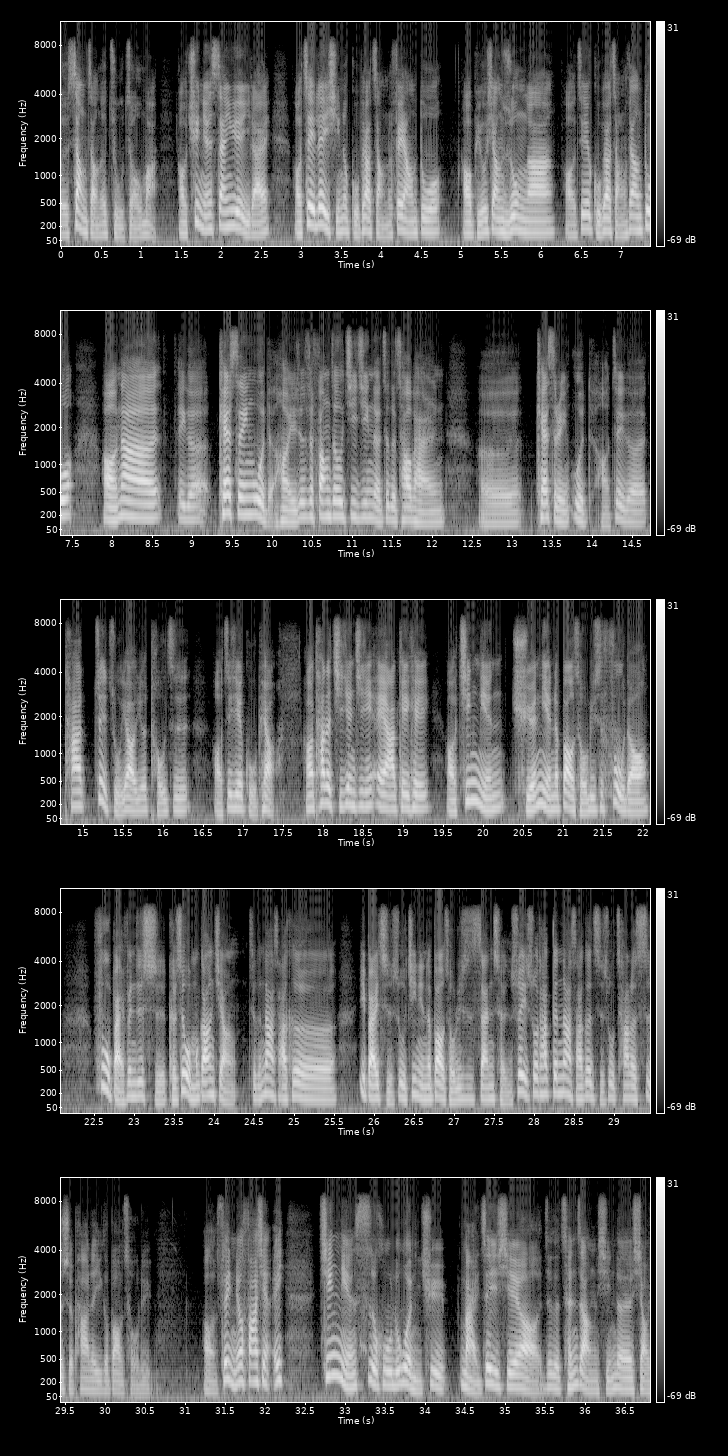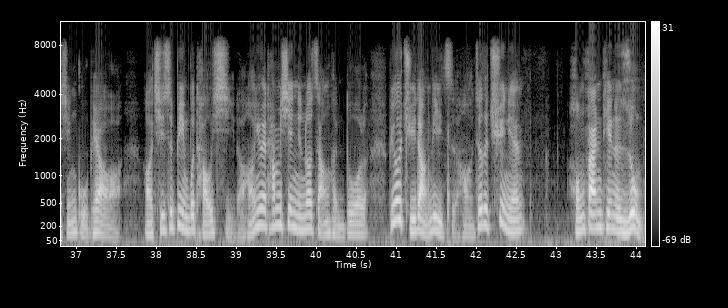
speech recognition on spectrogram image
呃，上涨的主轴嘛，哦，去年三月以来，哦，这类型的股票涨得非常多，哦，比如像 Zoom 啊，哦，这些股票涨得非常多，哦，那那个 Catherine Wood 哈，也就是方舟基金的这个操盘，呃，Catherine Wood 哈，这个他最主要就投资哦这些股票，好，它的旗舰基金 ARKK 哦，今年全年的报酬率是负的哦，负百分之十。可是我们刚刚讲这个纳斯达克一百指数今年的报酬率是三成，所以说它跟纳斯达克指数差了四十趴的一个报酬率。哦，所以你会发现，哎，今年似乎如果你去买这些啊，这个成长型的小型股票啊。啊，其实并不讨喜的哈，因为他们现年都涨很多了。比如举一档例子哈，这个去年红翻天的 Zoom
